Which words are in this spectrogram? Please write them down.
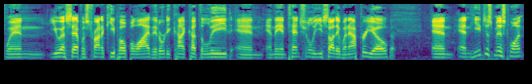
when USF was trying to keep hope alive. They'd already kind of cut the lead, and and they intentionally you saw they went after Yo, yep. and and he just missed one.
